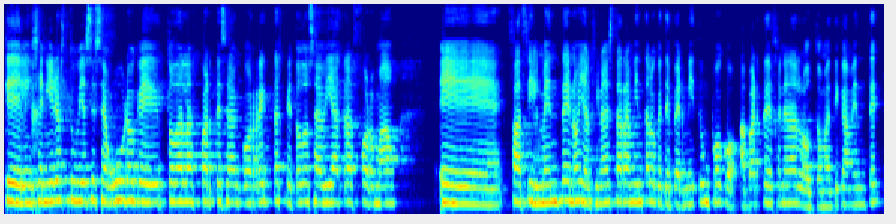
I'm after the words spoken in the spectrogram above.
que el ingeniero estuviese seguro que todas las partes eran correctas, que todo se había transformado eh, fácilmente, ¿no? Y al final esta herramienta lo que te permite un poco, aparte de generarlo automáticamente,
